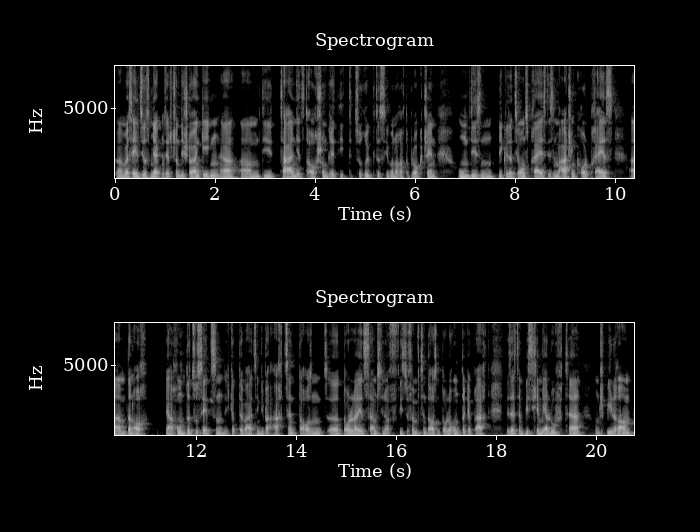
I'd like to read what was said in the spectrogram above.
Äh, bei Celsius merkt man jetzt schon die Steuern gegen. Ja. Ähm, die zahlen jetzt auch schon Kredite zurück, das sieht man auch auf der Blockchain, um diesen Liquidationspreis, diesen Margin Call Preis ähm, dann auch ja, runterzusetzen. Ich glaube, der war jetzt irgendwie bei 18.000 äh, Dollar, jetzt haben sie ihn auf bis zu 15.000 Dollar runtergebracht. Das heißt, ein bisschen mehr Luft ja, und Spielraum.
